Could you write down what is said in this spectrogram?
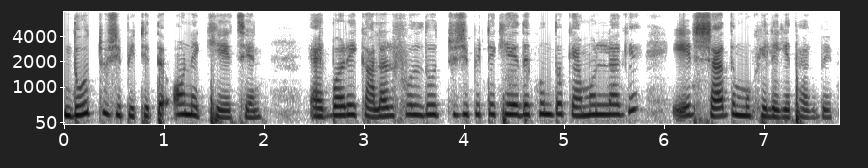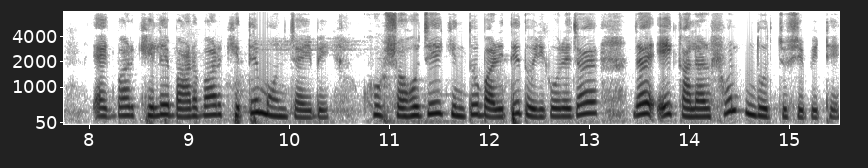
দুধ চুষি পিঠেতে অনেক খেয়েছেন। একবার এই কালারফুল দুধ চুষি পিঠে খেয়ে দেখুন তো কেমন লাগে। এর স্বাদ মুখে লেগে থাকবে। একবার খেলে বারবার খেতে মন চাইবে। খুব সহজেই কিন্তু বাড়িতে তৈরি করে যায় যায় এই কালারফুল দুধ চুষি পিঠে।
